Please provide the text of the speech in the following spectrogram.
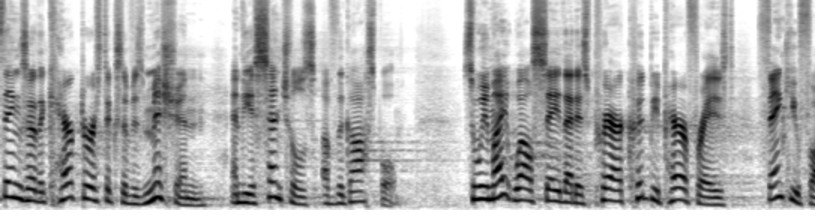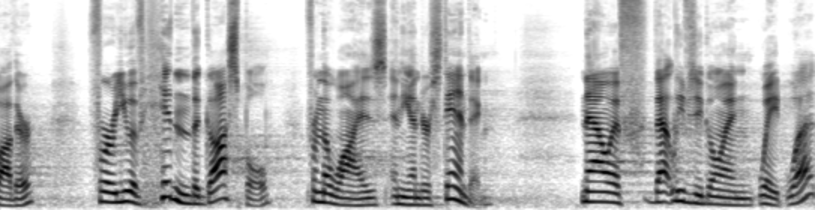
things are the characteristics of his mission and the essentials of the gospel. So we might well say that his prayer could be paraphrased Thank you, Father, for you have hidden the gospel from the wise and the understanding. Now, if that leaves you going, Wait, what?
